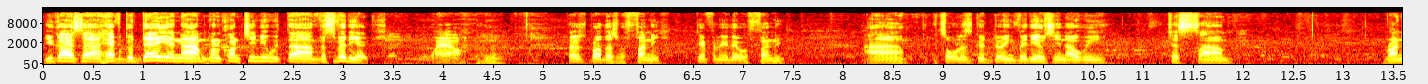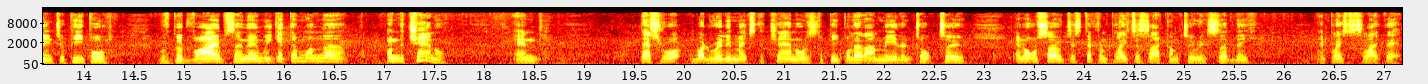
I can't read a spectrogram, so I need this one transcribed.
you guys uh, have a good day, and I'm going to continue with uh, this video. Wow. Those brothers were funny. Definitely, they were funny. It's always good doing videos, you know. We just um, run into people with good vibes, and then we get them on the on the channel. And that's what, what really makes the channel is the people that I meet and talk to, and also just different places I come to in Sydney, and places like that.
